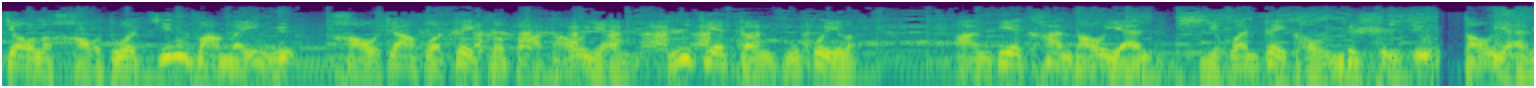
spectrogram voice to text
叫了好多金发美女，好家伙，这可把导演 直接整不会了。俺爹看导演喜欢这口，于是就导演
